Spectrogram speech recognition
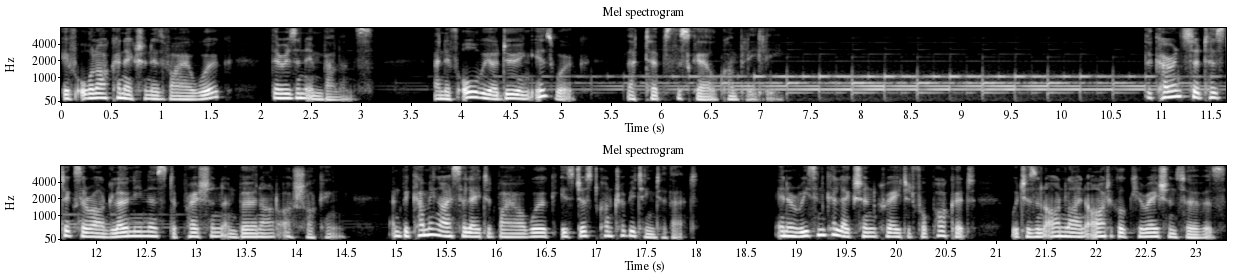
If all our connection is via work, there is an imbalance. And if all we are doing is work, that tips the scale completely. The current statistics around loneliness, depression, and burnout are shocking, and becoming isolated by our work is just contributing to that. In a recent collection created for Pocket, which is an online article curation service,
